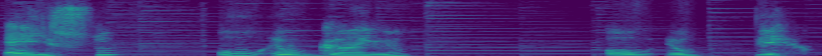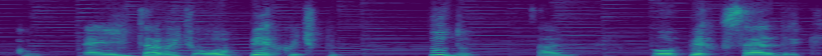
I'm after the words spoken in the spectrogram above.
é isso, ou eu ganho, ou eu perco. É literalmente, ou eu perco, tipo, tudo, sabe? Ou eu perco Cedric,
